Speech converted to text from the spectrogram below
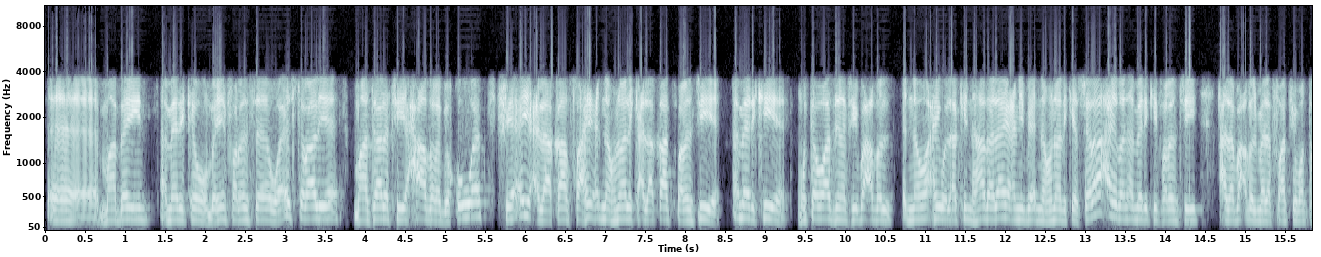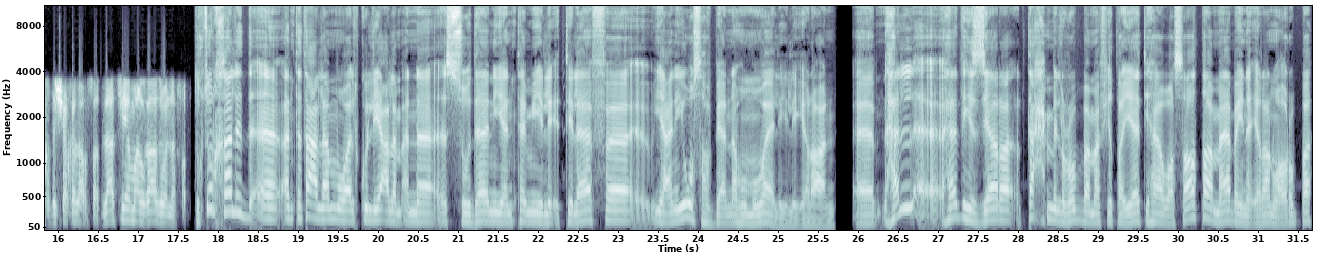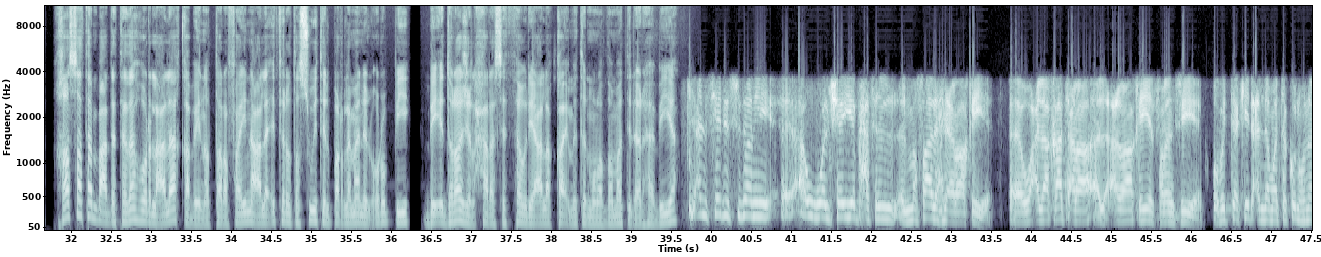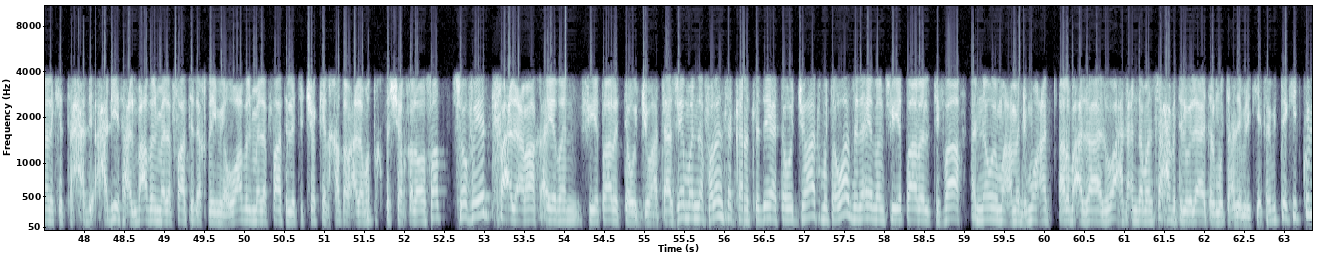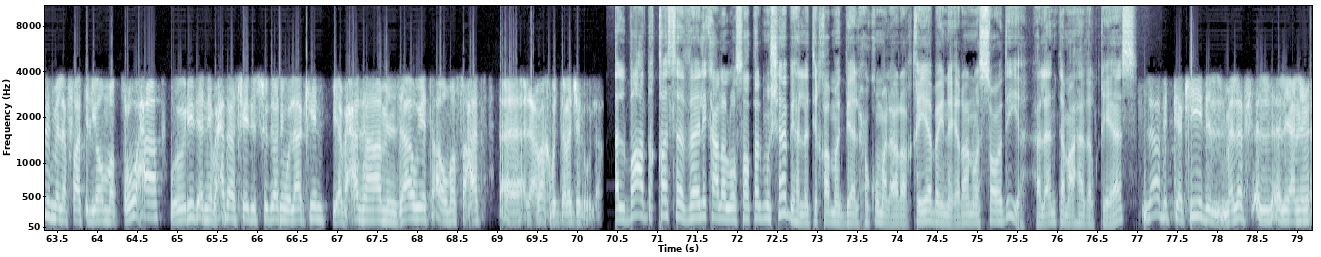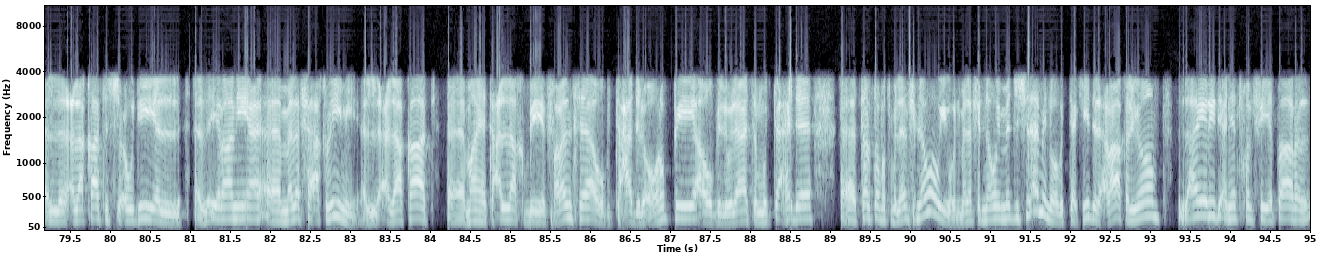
ما بين أمريكا وما بين فرنسا وأستراليا ما زالت هي حاضرة بقوة. في أي علاقات؟ صحيح أن هنالك علاقات فرنسية أمريكية متوازنة في بعض النواحي ولكن هذا لا يعني بأن هنالك صراع. أيضا امريكي فرنسي على بعض الملفات في منطقة الشرق الأوسط لا سيما الغاز والنفط. دكتور خالد آه، أنت تعلم والكل يعلم أن السودان ينتمي لائتلاف آه، يعني يوصف بأنه موالي لإيران. آه، هل هذه الزيارة تحمل ربما في طياتها وساطة ما بين إيران وأوروبا خاصة بعد تدهور العلاقة بين الطرفين على إثر تصويت البرلمان الأوروبي بإدراج الحرس الثوري على قائمة المنظمات الإرهابية؟ يعني السيد السوداني أول شيء يبحث المصالح العراقية وعلاقات العراقية الفرنسية. وبالتأكيد عندما تكون هنالك حديث عن بعض الملفات الإقليمية وبعض الملفات التي تشكل خطر على منطقة الشرق الأوسط سوف يدفع العراق أيضا في إطار التوجهات. لا سيما أن فرنسا كانت لديها توجهات متوازنة أيضا في إطار الاتفاق النووي مع مجموعة أربعة زائد واحد عندما انسحبت الولايات المتحدة الامريكيه فبالتأكيد كل الملفات اليوم مطروحة ويريد أن يبحثها السيد السوداني ولكن يبحثها من زاوية أو مصلحة آه، العراق بالدرجة الأولى. البعض قاس ذلك على الوساطة المشابهة التي قامت بها الحكومة الحكومة العراقية بين إيران والسعودية. هل أنت مع هذا القياس؟ لا بالتأكيد الملف يعني العلاقات السعودية الإيرانية آه، ملفها إقليمي. العلاقات آه، ما يتعلق بفرنسا أو بالاتحاد الأوروبي أو بالولايات المتحدة آه، ترتبط بالملف النووي والملف النووي مجلس الأمن. وبالتأكيد العراق اليوم لا يريد أن يدخل في إطار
